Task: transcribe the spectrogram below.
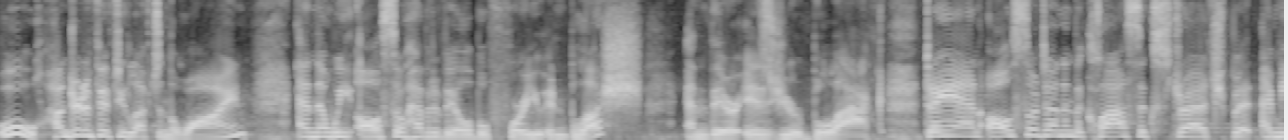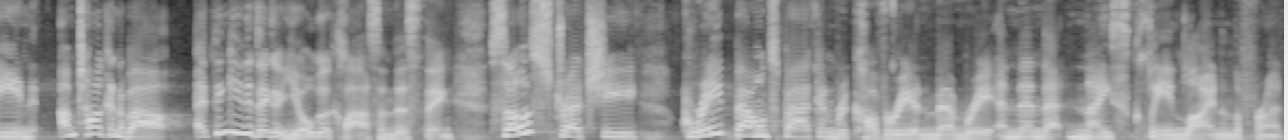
Ooh, 150 left in the wine. And then we also have it available for you in blush and there is your black. Diane, also done in the classic stretch, but I mean, I'm talking about, I think you could take a yoga class in this thing. So stretchy, great bounce back and recovery and memory, and then that nice clean line in the front.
